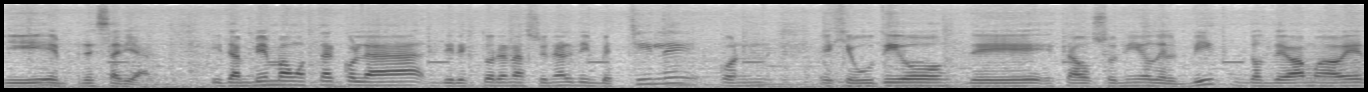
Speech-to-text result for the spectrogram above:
y empresarial y también vamos a estar con la directora nacional de Chile, con ejecutivos de Estados Unidos del BID, donde vamos a ver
